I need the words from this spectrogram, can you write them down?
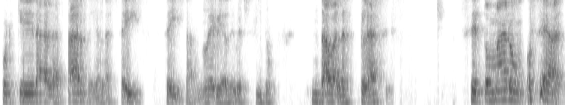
porque era a la tarde, a las seis, seis a nueve ha de haber sido, daba las clases. Se tomaron, o sea,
